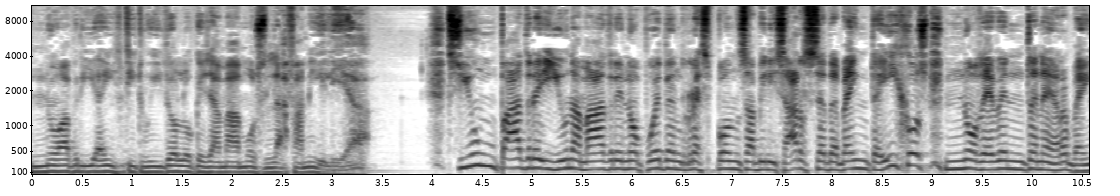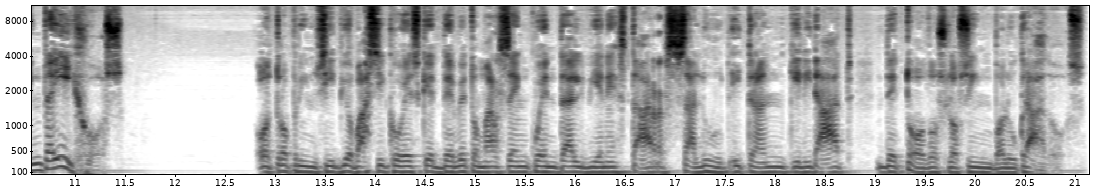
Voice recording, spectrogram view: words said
no habría instituido lo que llamamos la familia. Si un padre y una madre no pueden responsabilizarse de veinte hijos, no deben tener veinte hijos. Otro principio básico es que debe tomarse en cuenta el bienestar, salud y tranquilidad de todos los involucrados.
